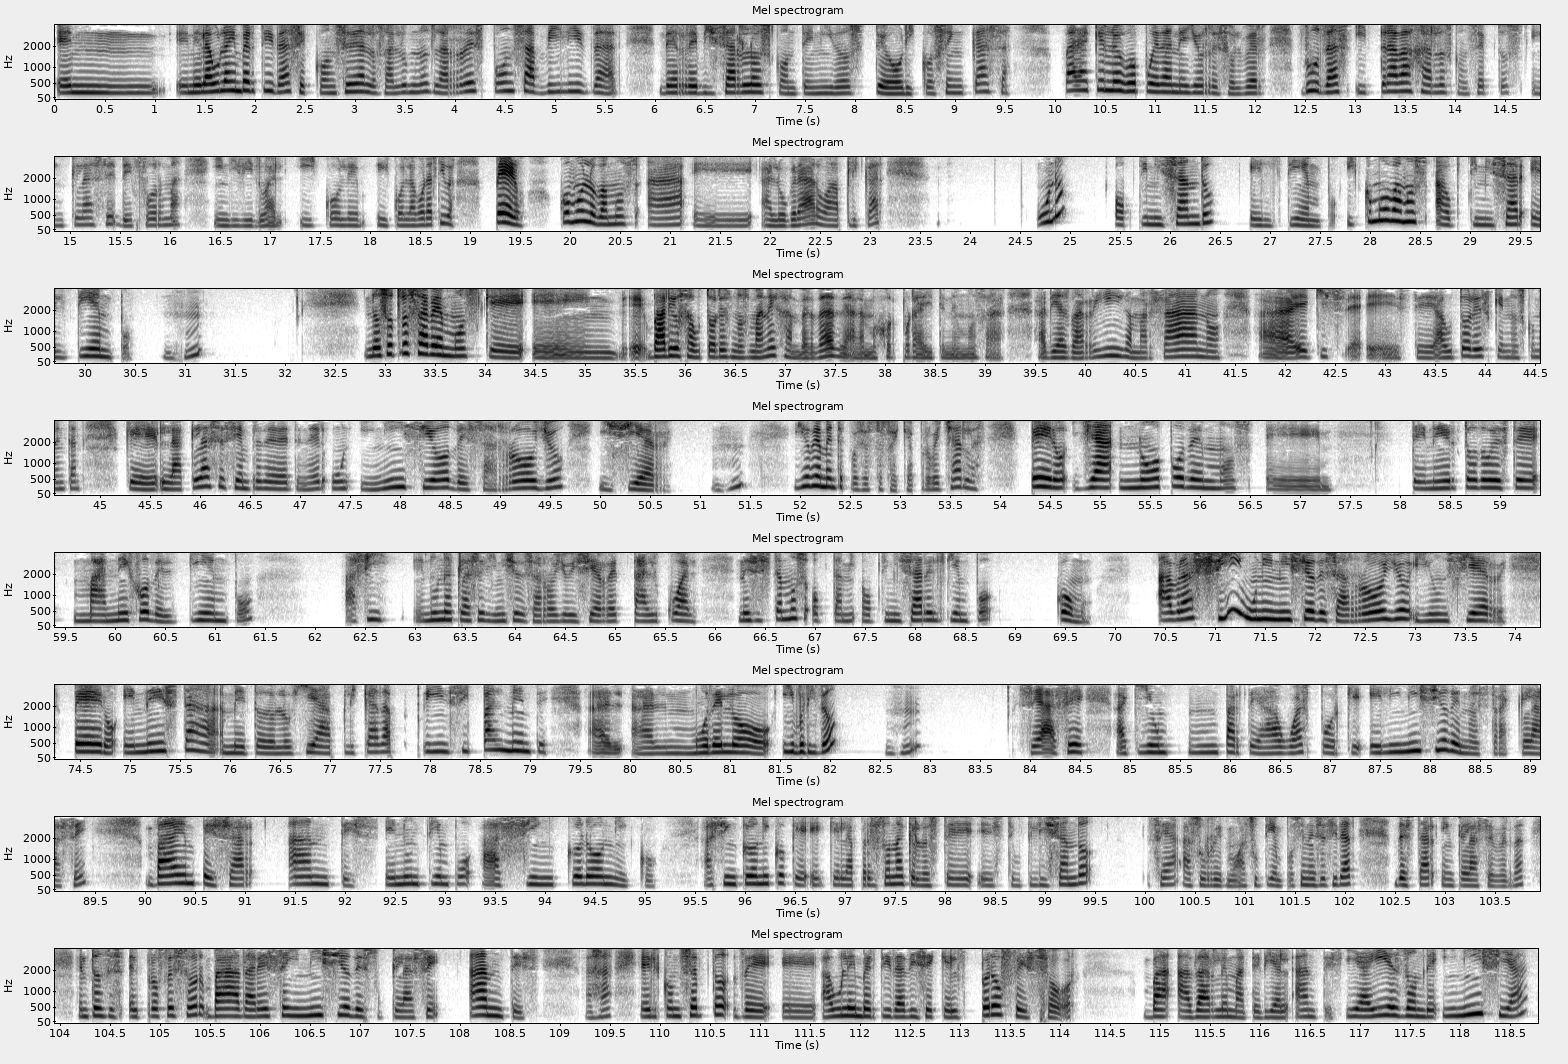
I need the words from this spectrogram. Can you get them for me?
en, el aula invertida se concede a los alumnos la responsabilidad de revisar los contenidos teóricos en casa para que luego puedan ellos resolver dudas y trabajar los conceptos en clase de forma individual y, y colaborativa. Pero, ¿cómo lo vamos a, eh, a lograr o a aplicar? Uno, optimizando el tiempo. ¿Y cómo vamos a optimizar el tiempo? Nosotros sabemos que eh, varios autores nos manejan, ¿verdad? A lo mejor por ahí tenemos a, Díaz Barriga, Marzano, a X eh, este, autores que nos comentan que la clase siempre debe tener un inicio, desarrollo y cierre. Y obviamente pues estas hay que aprovecharlas, pero ya no podemos eh, tener todo este manejo del tiempo así, en una clase de inicio, desarrollo y cierre tal cual. Necesitamos optimizar el tiempo ¿cómo? Habrá sí un inicio, desarrollo y un cierre, pero en esta metodología aplicada principalmente al, al modelo híbrido, se hace aquí un, un parteaguas porque el inicio de nuestra clase va a empezar antes, en un tiempo asincrónico, asincrónico que, eh, que la persona que lo esté, esté utilizando sea a su ritmo, a su tiempo, sin necesidad de estar en clase, ¿verdad? Entonces, el profesor va a dar ese inicio de su clase antes. El concepto de eh, aula invertida dice que el profesor va a darle material antes y ahí es donde inicia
